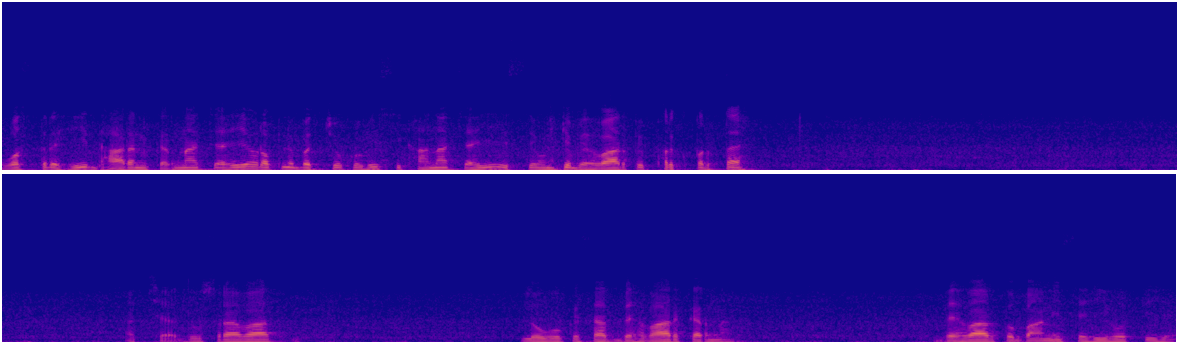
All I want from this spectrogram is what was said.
वस्त्र ही धारण करना चाहिए और अपने बच्चों को भी सिखाना चाहिए, इससे उनके व्यवहार पे फ़र्क पड़ता है। अच्छा दूसरा बात, लोगों के साथ व्यवहार करना। व्यवहार तो वाणी से ही होती है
